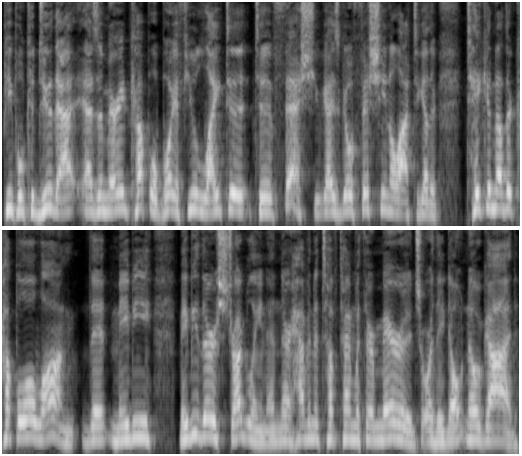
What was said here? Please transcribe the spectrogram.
people could do that as a married couple. Boy, if you like to, to fish, you guys go fishing a lot together. Take another couple along that maybe, maybe they're struggling and they're having a tough time with their marriage or they don't know God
